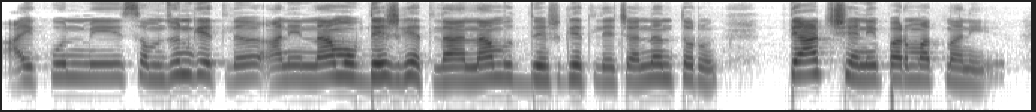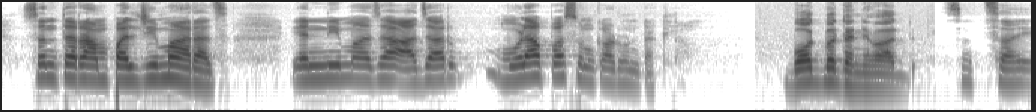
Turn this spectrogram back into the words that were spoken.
ऐकून मी समजून घेतलं आणि नामोपदेश घेतला. नामोपदेश घेतल्याच्या नंतरून त्याच क्षणी परमात्माने संत रामपालजी महाराज यांनी माझा आजार मुळापासून काढून टाकला. बहुत बहुत धन्यवाद. सत्साई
